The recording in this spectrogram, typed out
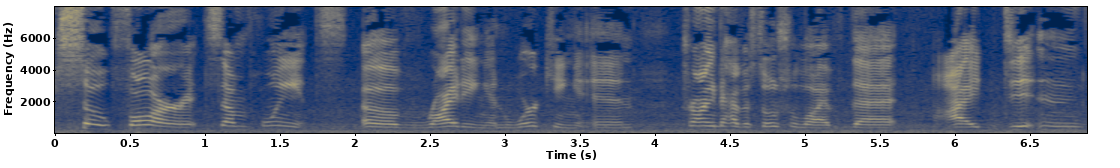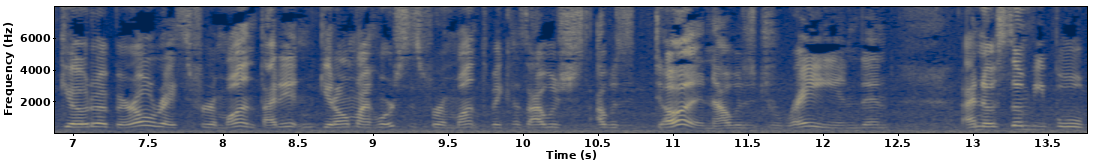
so far at some points of writing and working and trying to have a social life that I didn't go to a barrel race for a month. I didn't get on my horses for a month because I was just I was done. I was drained and I know some people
